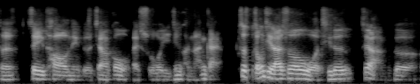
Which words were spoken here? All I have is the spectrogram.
的这一套那个架构来说，已经很难改。这总体来说，我提的这两个，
